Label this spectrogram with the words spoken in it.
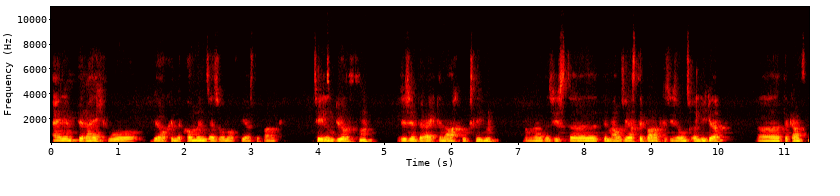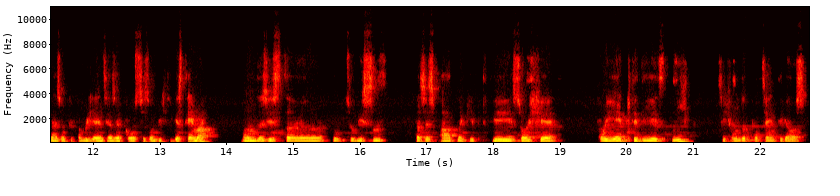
einen Bereich, wo wir auch in der kommenden Saison auf die erste Bank zählen dürfen. Das ist im Bereich der Nachwuchsligen. Äh, das ist äh, dem Haus Erste Bank, das ist unsere Liga, äh, der ganzen Eishockey-Familie ein sehr, sehr großes und wichtiges Thema. Und es ist gut zu wissen, dass es Partner gibt, die solche Projekte, die jetzt nicht sich hundertprozentig aus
